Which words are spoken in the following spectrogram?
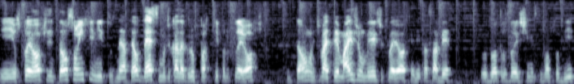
E os playoffs então são infinitos, né? Até o décimo de cada grupo participa do playoff. Então a gente vai ter mais de um mês de playoff ali para saber os outros dois times que vão subir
